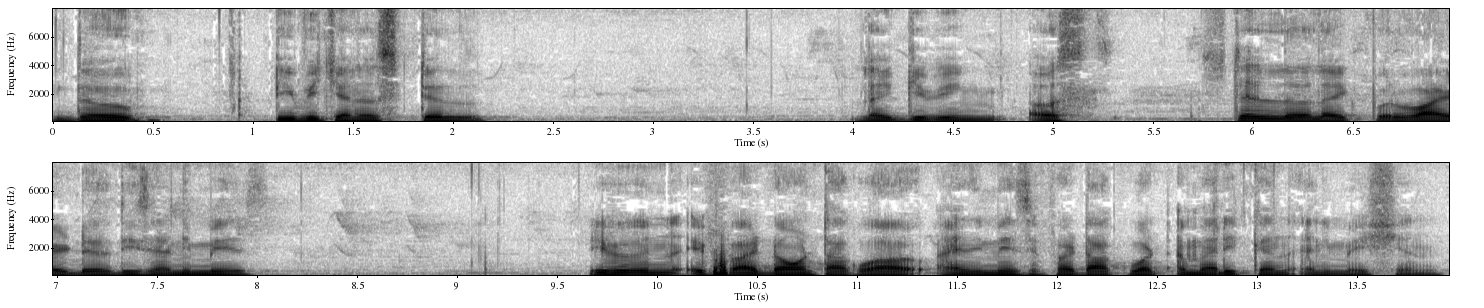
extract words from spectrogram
the TV channel still like giving us still uh, like provide uh, these animes. Even if I don't talk about animes if I talk about American animation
